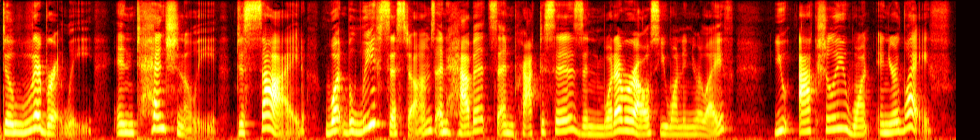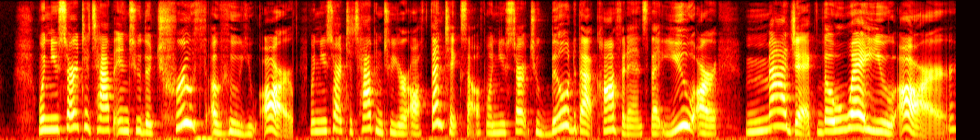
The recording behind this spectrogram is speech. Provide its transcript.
deliberately, intentionally decide what belief systems and habits and practices and whatever else you want in your life you actually want in your life. When you start to tap into the truth of who you are, when you start to tap into your authentic self, when you start to build that confidence that you are magic the way you are,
